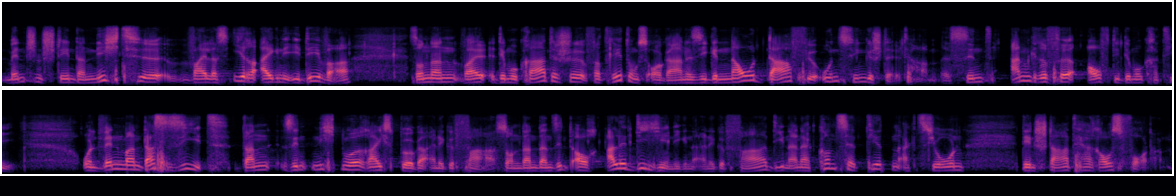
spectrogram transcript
Menschen stehen dann nicht, äh, weil das ihre eigene Idee war, sondern weil demokratische Vertretungsorgane sie genau dafür uns hingestellt haben. Es sind Angriffe auf die Demokratie. Und wenn man das sieht, dann sind nicht nur Reichsbürger eine Gefahr, sondern dann sind auch alle diejenigen eine Gefahr, die in einer konzertierten Aktion den Staat herausfordern.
